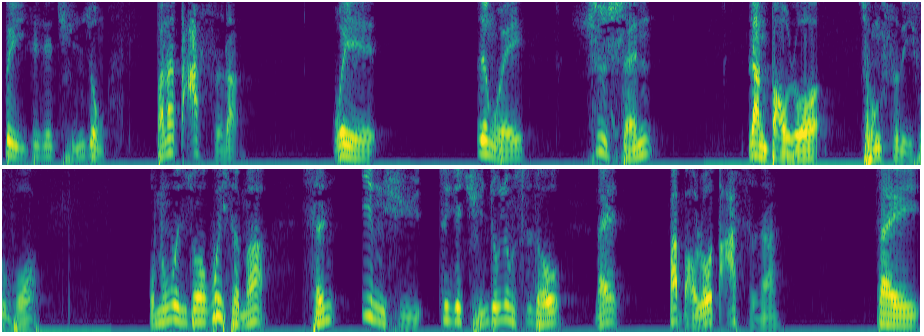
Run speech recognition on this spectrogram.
被这些群众把他打死了。我也认为是神让保罗从死里复活。我们问说，为什么神应许这些群众用石头来把保罗打死呢？在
